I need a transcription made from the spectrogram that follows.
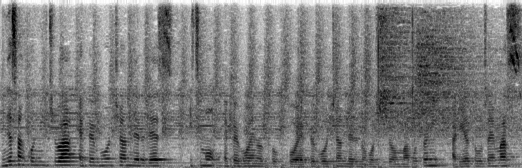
皆さんこんにちは、エフェボーチャンネルです。いつもエフェボーへの投稿、エフェボーチャンネルのご視聴誠にありがとうございます。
